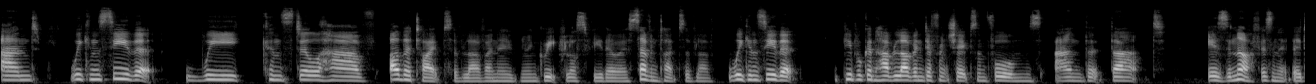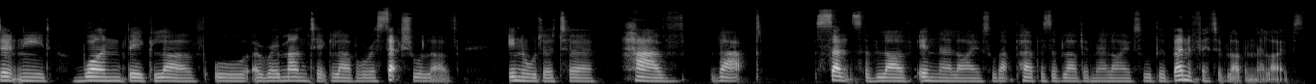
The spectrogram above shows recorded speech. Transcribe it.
And we can see that we can still have other types of love. I know in Greek philosophy there were seven types of love. We can see that people can have love in different shapes and forms and that that is enough, isn't it? They don't need one big love or a romantic love or a sexual love in order to have that sense of love in their lives or that purpose of love in their lives or the benefit of love in their lives.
